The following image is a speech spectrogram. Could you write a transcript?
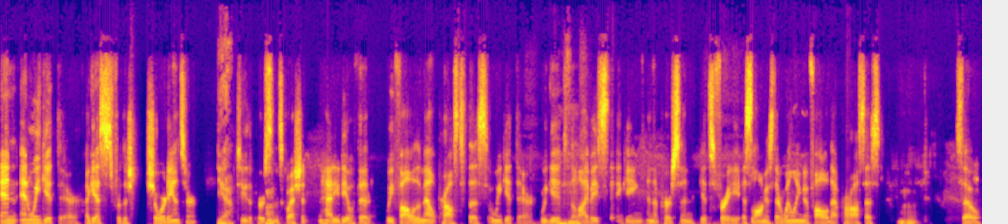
And and we get there. I guess for the short answer yeah to the person's question, how do you deal with it? Right. We follow the melt process and we get there. We get to the Mhm. lie based thinking, and the person gets free as long as they're willing to follow that process. Mhm. So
